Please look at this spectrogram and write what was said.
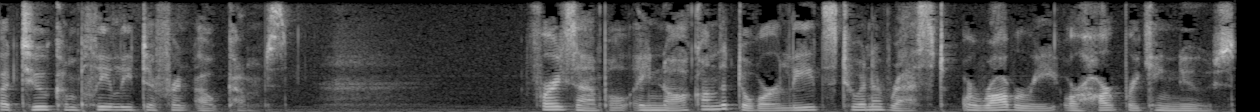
but two completely different outcomes. For example, a knock on the door leads to an arrest or robbery or heartbreaking news.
